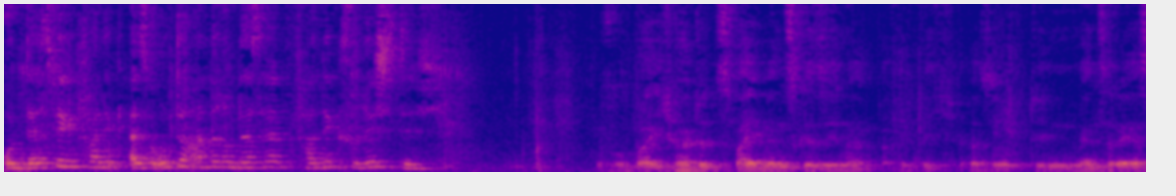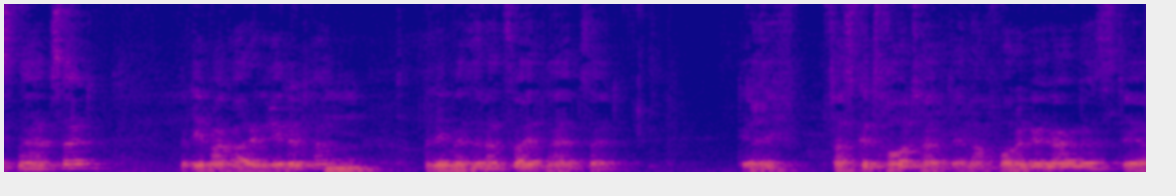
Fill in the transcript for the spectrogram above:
Und deswegen fand ich, also unter anderem deshalb fand ich es richtig. Wobei ich heute zwei Menz gesehen habe, eigentlich. Also den Menz in der ersten Halbzeit, mit dem wir gerade geredet haben, und den Menz in der zweiten Halbzeit. Der sich was getraut hat, der nach vorne gegangen ist, der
